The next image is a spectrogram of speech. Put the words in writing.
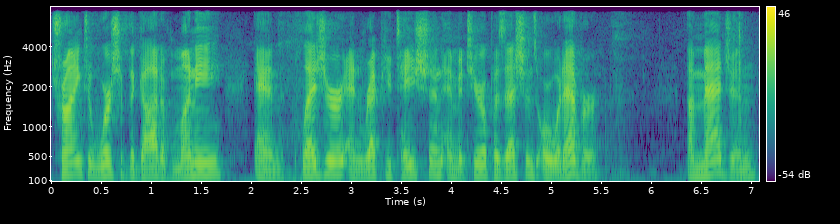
trying to worship the God of money and pleasure and reputation and material possessions or whatever, imagine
